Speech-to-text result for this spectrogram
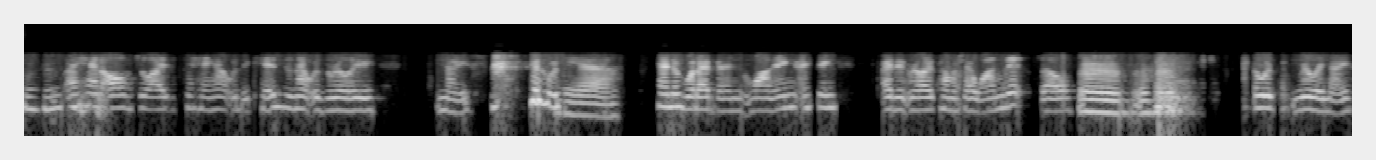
Mhm. I had all of July just to hang out with the kids, and that was really nice. it was Yeah. kind of what I've been wanting. I think I didn't realize how much I wanted it, so Mhm. it was really nice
